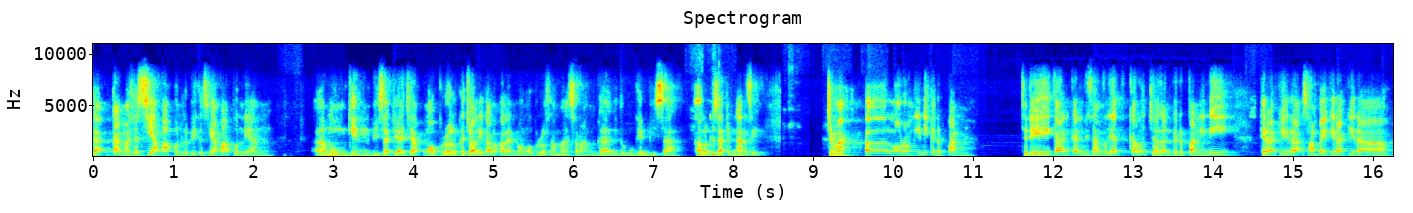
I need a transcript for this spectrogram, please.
nggak kan maksudnya siapa pun lebih ke siapa pun yang eh, mungkin bisa diajak ngobrol kecuali kalau kalian mau ngobrol sama serangga gitu mungkin bisa kalau bisa dengar sih. Cuma eh, lorong ini ke depan, jadi kalian kan bisa ngelihat kalau jalan ke depan ini kira-kira sampai kira-kira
